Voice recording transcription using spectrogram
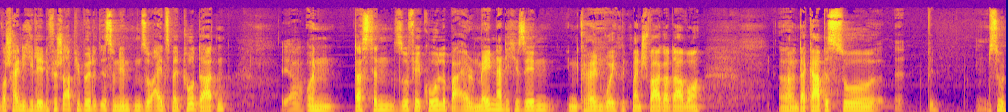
wahrscheinlich Helene Fischer abgebildet ist und hinten so ein, zwei Tourdaten. ja, Und das denn so viel Kohle. Bei Iron Maiden hatte ich gesehen, in Köln, wo ich mit meinem Schwager da war. Äh, da gab es so, äh, so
